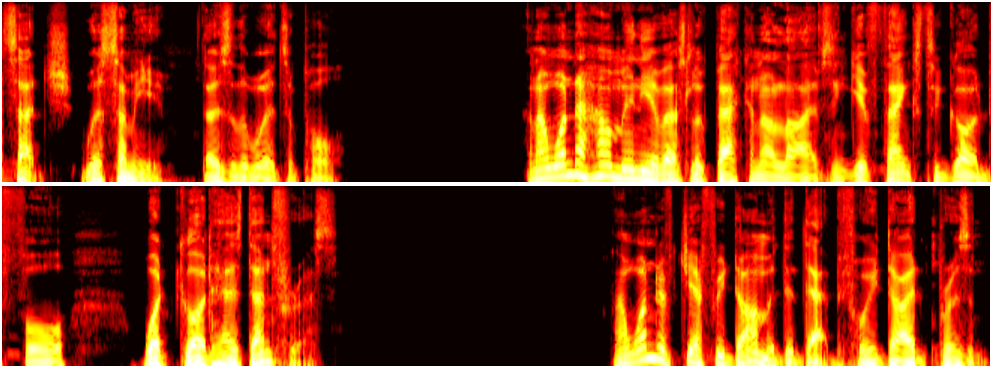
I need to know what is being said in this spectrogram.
Such were some of you. Those are the words of Paul. And I wonder how many of us look back in our lives and give thanks to God for what God has done for us. I wonder if Jeffrey Dahmer did that before he died in prison.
